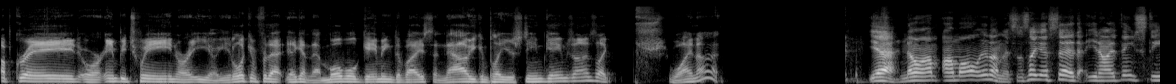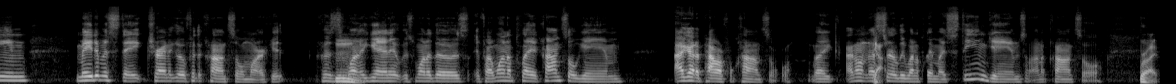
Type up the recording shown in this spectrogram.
upgrade or in between, or you know, you're looking for that again that mobile gaming device, and now you can play your Steam games on. It's like, psh, why not? yeah, no, I'm I'm all in on this. It's like I said, you know, I think Steam made a mistake trying to go for the console market because Mm. again, it was one of those. If I want to play a console game, I got a powerful console. Like, I don't Yeah. necessarily want to play my Steam games on a console. Right.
